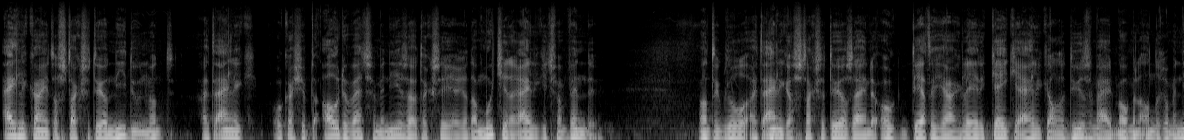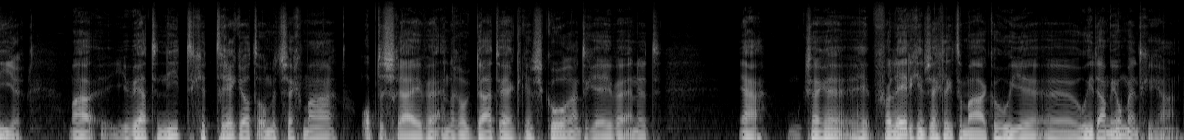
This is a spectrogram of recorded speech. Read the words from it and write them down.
eigenlijk kan je het als taxateur niet doen, want uiteindelijk, ook als je op de ouderwetse manier zou taxeren, dan moet je er eigenlijk iets van vinden. Want ik bedoel, uiteindelijk als taxateur zijnde, ook 30 jaar geleden keek je eigenlijk al naar duurzaamheid, maar op een andere manier. Maar je werd niet getriggerd om het zeg maar op te schrijven en er ook daadwerkelijk een score aan te geven en het, ja, moet ik zeggen, volledig inzichtelijk te maken hoe je, eh, hoe je daarmee om bent gegaan.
